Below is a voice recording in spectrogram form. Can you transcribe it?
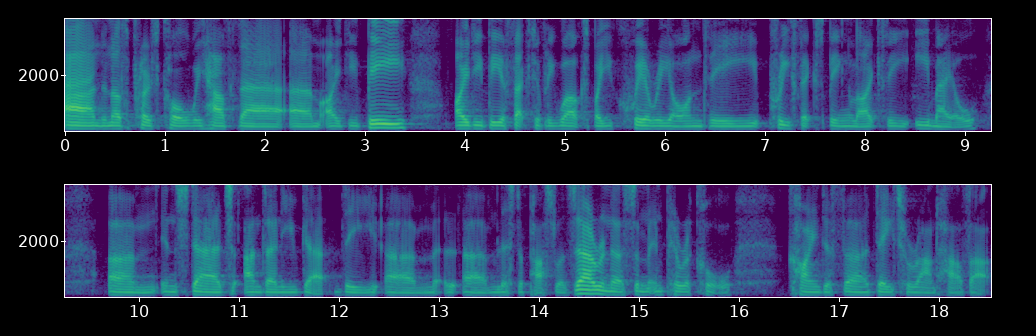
and another protocol we have there, um, IDB. IDB effectively works by you query on the prefix being like the email um, instead, and then you get the um, um, list of passwords there, and there's some empirical kind of uh, data around how that,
